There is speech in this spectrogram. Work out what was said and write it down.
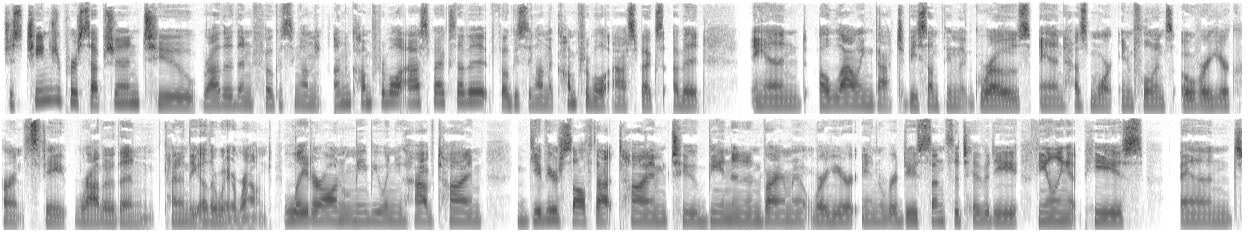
Just change your perception to rather than focusing on the uncomfortable aspects of it, focusing on the comfortable aspects of it and allowing that to be something that grows and has more influence over your current state rather than kind of the other way around. Later on, maybe when you have time, give yourself that time to be in an environment where you're in reduced sensitivity, feeling at peace, and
